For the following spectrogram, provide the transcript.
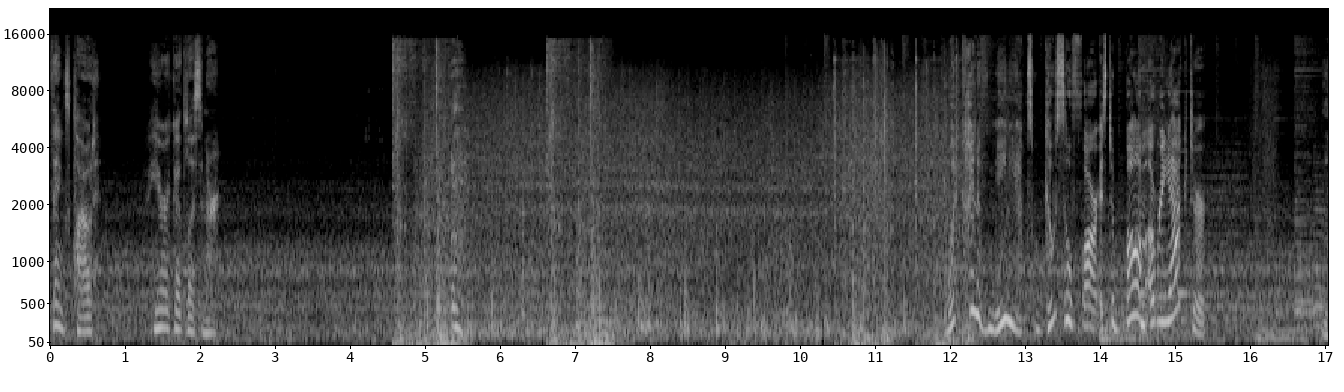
Thanks, Cloud. You're a good listener. What kind of maniacs would go so far as to bomb a reactor?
